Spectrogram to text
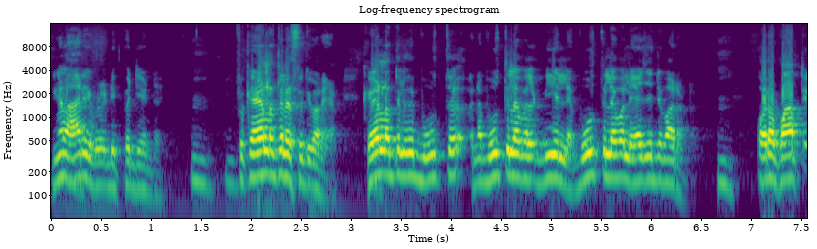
നിങ്ങൾ ആരെയും ഇവിടെ ഡിപ്പെൻഡ് ചെയ്യേണ്ടത്? ഇപ്പോൾ കേരളത്തിലെ സ്ഥിതി പറയാം. കേരളത്തിൽ ഇത് ബൂത്ത് പിന്നെ ബൂത്ത് ലെവൽ ബി അല്ല ബൂത്ത് ലെവൽ ഏജന്റുമാരുണ്ട് ഓരോ പാർട്ടി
